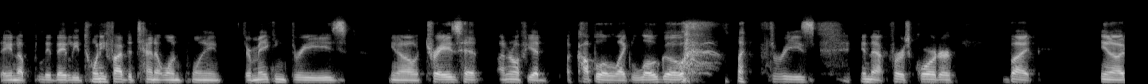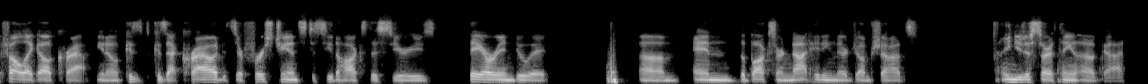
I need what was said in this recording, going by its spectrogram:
they end up they lead 25 to 10 at one point. They're making threes. You know Trae's hit i don't know if he had a couple of like logo like threes in that first quarter. But you know, it felt like oh crap, you know, because because that crowd, it's their first chance to see the Hawks this series. They are into it, um, and the Bucks are not hitting their jump shots. And you just start thinking, oh god,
